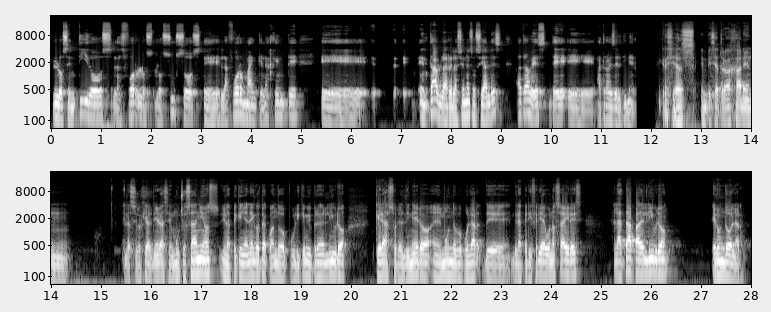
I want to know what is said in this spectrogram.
los sentidos, las los, los, usos, eh, la forma en que la gente eh, entabla relaciones sociales a través, de, a través del dinero. Gracias. Empecé a trabajar en, en la sociología del dinero hace muchos años y una pequeña anécdota cuando publiqué mi primer libro que era sobre el dinero en el mundo popular de, la periferia de Buenos Aires, la tapa del libro era un dólar.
